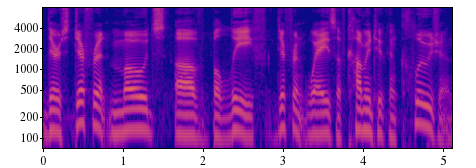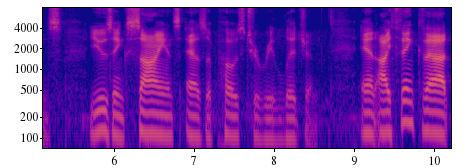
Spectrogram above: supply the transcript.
there's different modes of belief, different ways of coming to conclusions using science as opposed to religion. And I think that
